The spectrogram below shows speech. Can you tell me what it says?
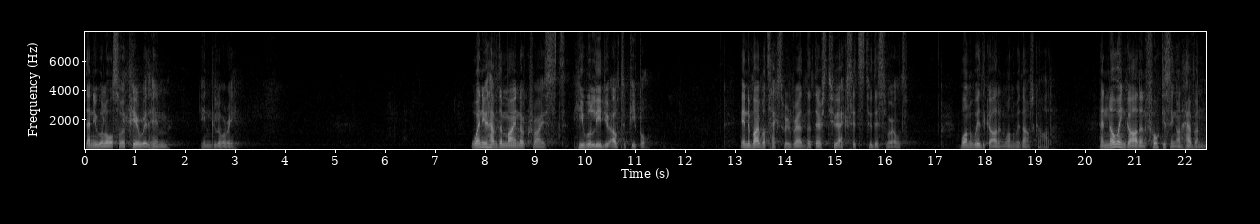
then you will also appear with him in glory. When you have the mind of Christ, he will lead you out to people. In the Bible text, we read that there's two exits to this world one with God and one without God. And knowing God and focusing on heaven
